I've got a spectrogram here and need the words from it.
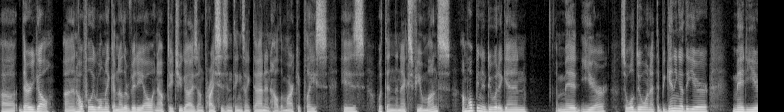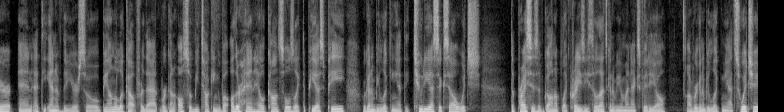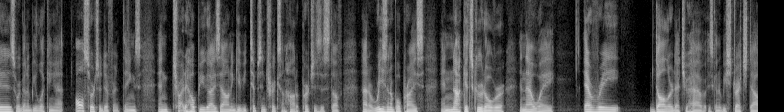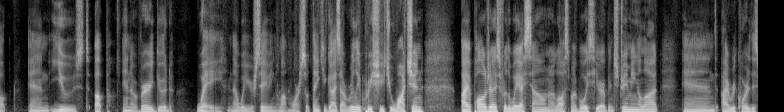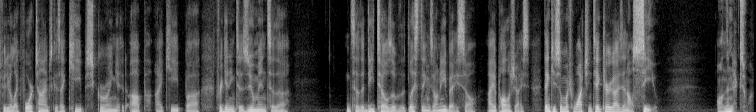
Uh, there you go. Uh, and hopefully we'll make another video and update you guys on prices and things like that and how the marketplace is within the next few months. I'm hoping to do it again mid-year. So we'll do one at the beginning of the year mid-year and at the end of the year. So be on the lookout for that. We're going to also be talking about other handheld consoles like the psp we're going to be looking at the 2ds xl which the prices have gone up like crazy. So that's going to be in my next video. Uh, we're going to be looking at switches. We're going to be looking at all sorts of different things and try to help you guys out and give you tips and tricks on how to purchase this stuff at a reasonable price and not get screwed over. And that way every dollar that you have is going to be stretched out and used up in a very good way. And that way you're saving a lot more. So thank you guys. I really appreciate you watching. I apologize for the way i sound. I lost my voice here. I've been streaming a lot. And i recorded this video like four times because i keep screwing it up. I keep uh, forgetting to zoom into the into the details of the listings on ebay. So I apologize. Thank you so much for watching. Take care, guys, and I'll see you on the next one.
